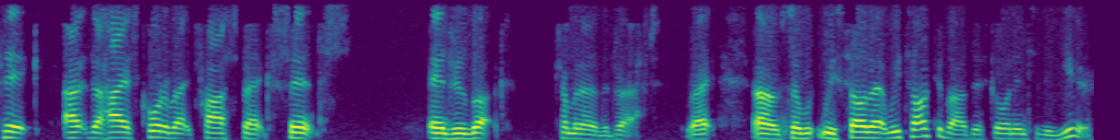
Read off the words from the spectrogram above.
pick, uh, the highest quarterback prospect since Andrew Luck coming out of the draft, right? Um, so we saw that. We talked about this going into the year.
